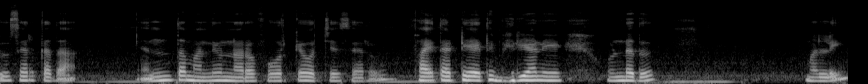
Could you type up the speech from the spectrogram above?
చూశారు కదా. ఎంతమంది ఉన్నారో ఫోర్కే వచ్చేసారు. ఫైవ్ థర్టీ అయితే బిర్యానీ ఉండదు. మళ్ళీ.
